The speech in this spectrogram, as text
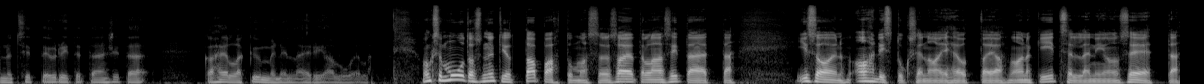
nyt sitten yritetään sitä kahdella kymmenellä eri alueella. Onko se muutos nyt jo tapahtumassa, jos ajatellaan sitä, että isoin ahdistuksen aiheuttaja ainakin itselleni on se, että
